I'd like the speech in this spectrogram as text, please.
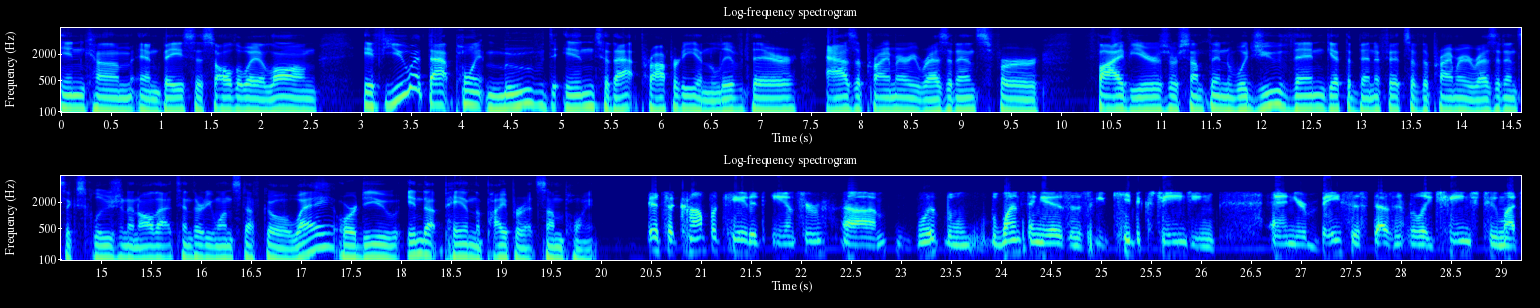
income and basis all the way along. If you at that point moved into that property and lived there as a primary residence for five years or something, would you then get the benefits of the primary residence exclusion and all that 1031 stuff go away? Or do you end up paying the piper at some point? It's a complicated answer. Um, the one thing is, is you keep exchanging, and your basis doesn't really change too much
